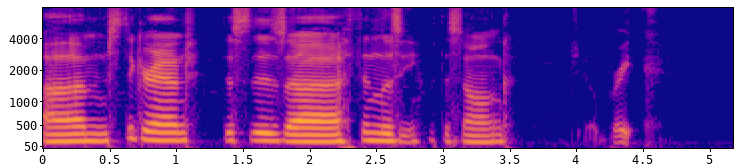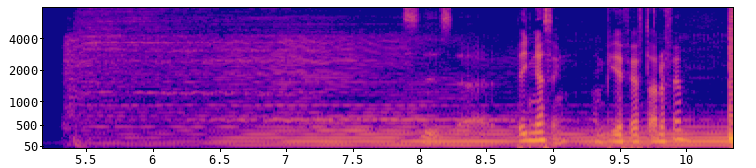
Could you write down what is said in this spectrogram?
um, stick around. This is uh, Thin Lizzy with the song Jailbreak. This is uh, Big Nothing on BFF.fm.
